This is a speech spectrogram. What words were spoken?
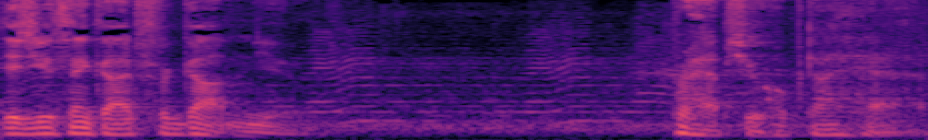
Did you think I'd forgotten you? Perhaps you hoped I had.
